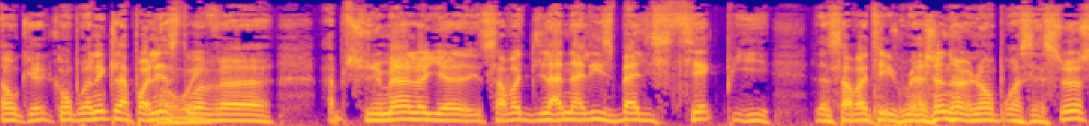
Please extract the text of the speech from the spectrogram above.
donc, euh, comprenez que la police Ah oui. doit euh, absolument, là, il y a- ça va être de l'analyse balistique, puis là, ça va être, j'imagine, un long processus.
